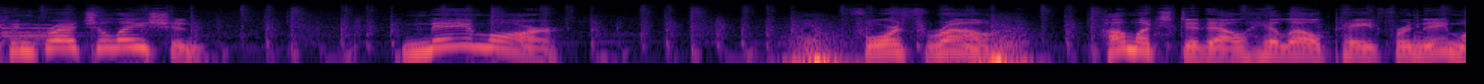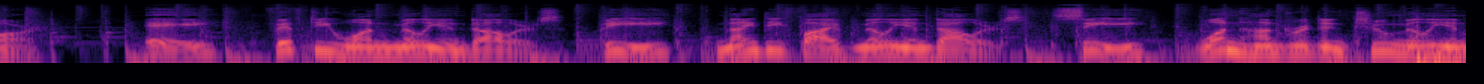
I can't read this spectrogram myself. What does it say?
Congratulations! Neymar! Fourth round. How much did Al Hilal paid for Neymar? A. $51 million. B. $95 million. C. $102 million.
